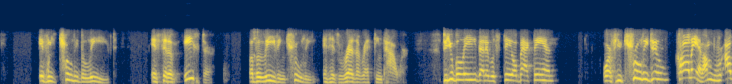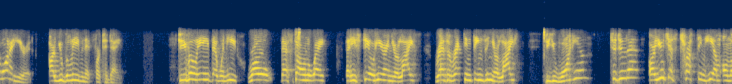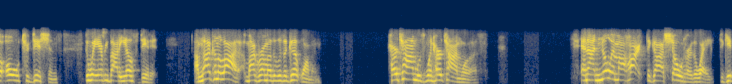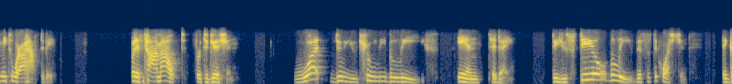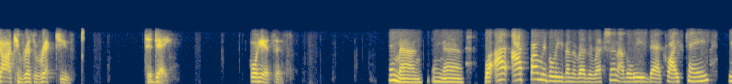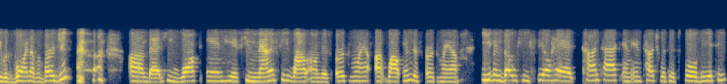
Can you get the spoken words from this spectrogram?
If we truly believed instead of Easter, but believing truly in his resurrecting power. Do you believe that it was still back then? Or if you truly do, call in. I'm I want to hear it. Are you believing it for today? Do you believe that when he rolled that stone away, that he's still here in your life, resurrecting things in your life? Do you want him to do that? Or are you just trusting him on the old traditions, the way everybody else did it? I'm not going to lie, my grandmother was a good woman. Her time was when her time was. And I know in my heart that God showed her the way to get me to where I have to be. But it's time out for tradition. What do you truly believe in today? Do you still believe, this is the question, that God can resurrect you today? Go ahead, sis. Amen. Amen. Well, I, I firmly believe in the resurrection. I believe that Christ came. He was born of a virgin, um, that he walked in his humanity while on this earth realm, uh, while in this earth realm, even though he still had contact and in touch with his full deity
